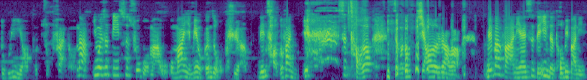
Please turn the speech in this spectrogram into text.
独立哦，煮饭哦。那因为是第一次出国嘛，我我妈也没有跟着我去啊，连炒个饭也 是炒到什么都焦了，知道吗？没办法，你还是得硬着头皮把你。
